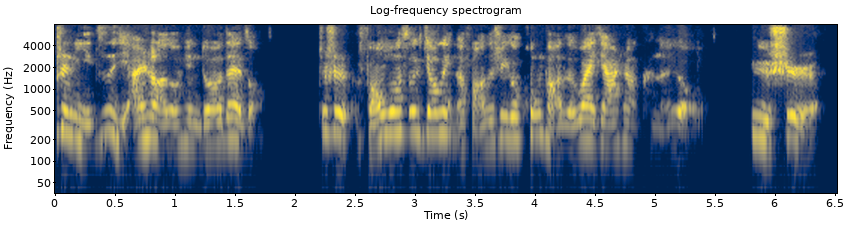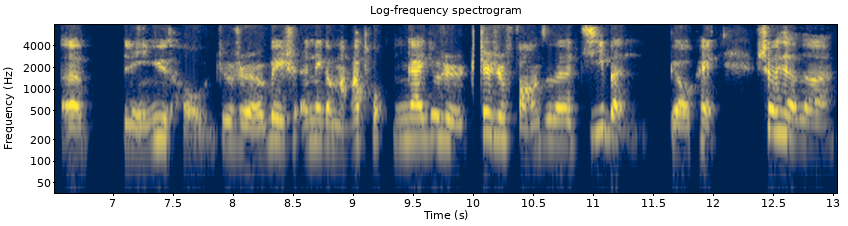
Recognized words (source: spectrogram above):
就是你自己安上的东西，你都要带走。就是房屋公司交给你的房子是一个空房子，外加上可能有浴室、呃淋浴头，就是卫生那个马桶，应该就是这是房子的基本标配。剩下的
